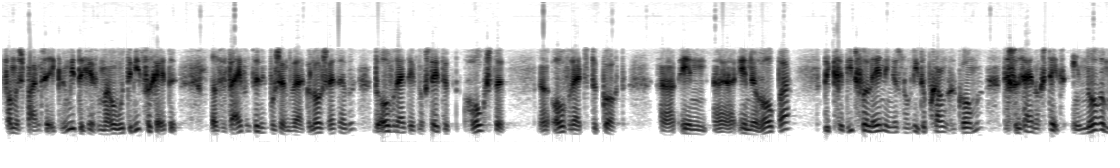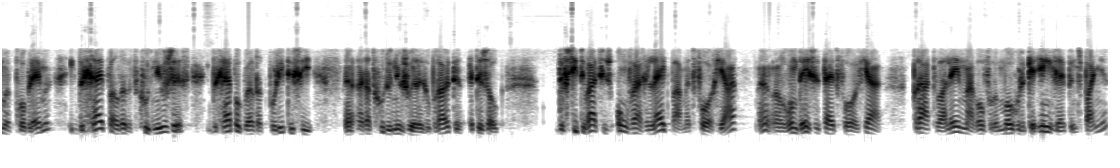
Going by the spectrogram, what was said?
van de Spaanse economie te geven. Maar we moeten niet vergeten dat we 25% werkeloosheid hebben. De overheid heeft nog steeds het hoogste eh, overheidstekort eh, in, eh, in Europa. De kredietverlening is nog niet op gang gekomen. Dus er zijn nog steeds enorme problemen. Ik begrijp wel dat het goed nieuws is. Ik begrijp ook wel dat politici eh, dat goede nieuws willen gebruiken. Het is ook... De situatie is onvergelijkbaar met vorig jaar. Rond deze tijd vorig jaar praten we alleen maar over een mogelijke ingreep in Spanje.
